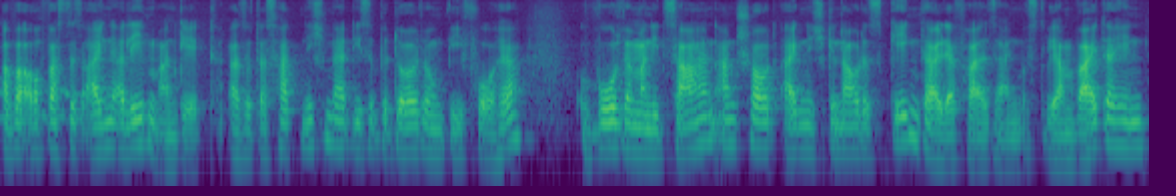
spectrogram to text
aber auch was das eigene Erleben angeht. Also das hat nicht mehr diese Bedeutung wie vorher, obwohl, wenn man die Zahlen anschaut, eigentlich genau das Gegenteil der Fall sein muss. Wir haben weiterhin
